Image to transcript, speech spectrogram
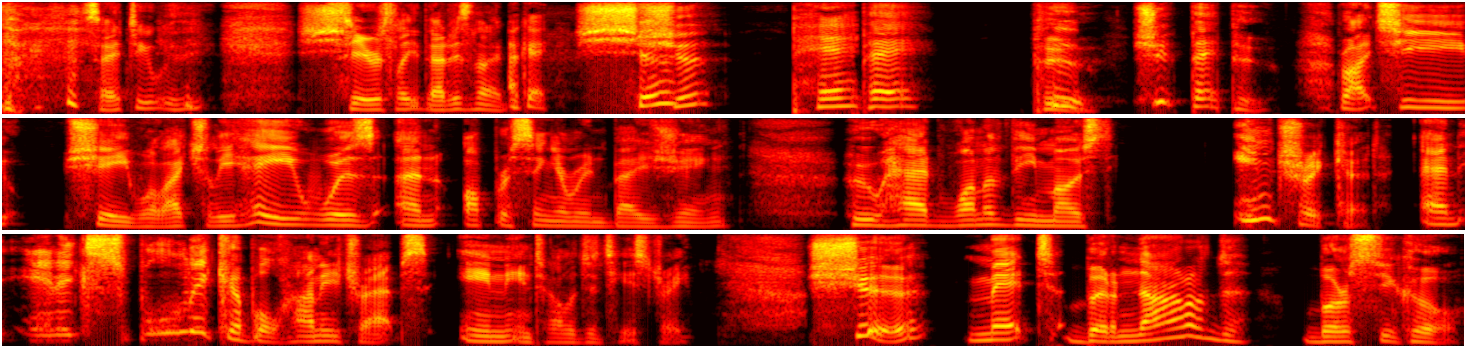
Say it to you. Seriously, that is the name. Okay. Je Je peux. Pe Poo. Poo. Je Pe Poo. Right. She, she, well, actually, he was an opera singer in Beijing who had one of the most intricate and inexplicable honey traps in intelligence history. She met Bernard Boursicot.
